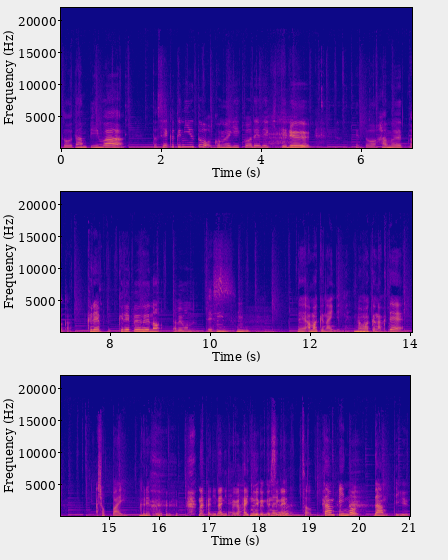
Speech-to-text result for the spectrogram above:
とダンピンはえっと正確に言うと小麦粉でできてる、えっと、ハムとかクレープ。クレープ風の食べ物です。うん。で甘くないんだよね、うん。甘くなくてしょっぱいクレープ、中に何かが入ってるんですうね。んそう。ダンピンの「ダン」っていう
